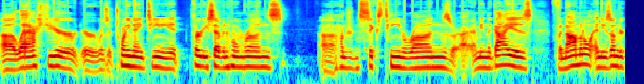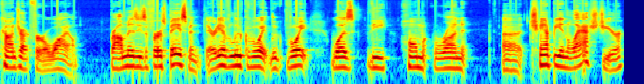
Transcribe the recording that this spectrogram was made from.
uh, last year, or was it 2019, he hit 37 home runs, uh, 116 runs. I mean, the guy is phenomenal, and he's under contract for a while. Problem is, he's a first baseman. They already have Luke Voit. Luke Voit was the home run uh, champion last year.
